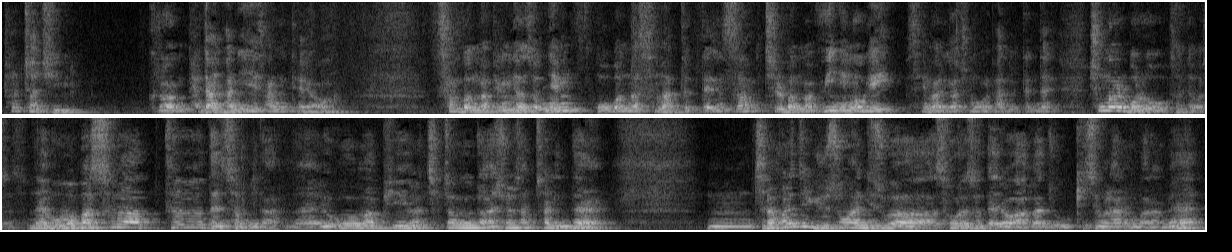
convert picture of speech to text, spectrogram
펼쳐질 그런 배당판이 예상이 돼요. 3번마 백년손님, 5번마 스마트 댄서, 7번마 위닝 어게인 세 마리가 주목을 받을 텐데 충마를 뭘로 선정하셨습니까? 네, 오버마 스마트 댄서입니다. 네, 요거 마필은 직전 경주 아쉬운 3착인데 음, 지난번에 이제 유승환 기수가 서울에서 내려와가지고 기승을 하는 바람에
